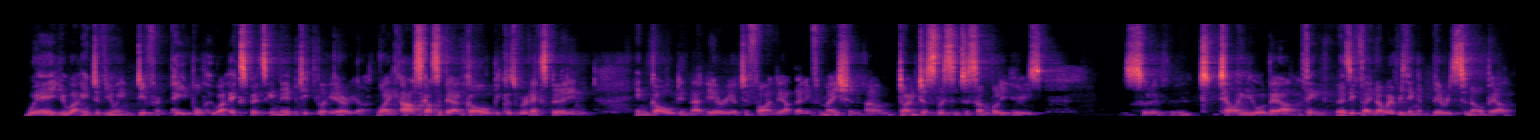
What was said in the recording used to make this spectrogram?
where you are interviewing different people who are experts in their particular area. Like, ask us about gold because we're an expert in, in gold in that area to find out that information. Um, don't just listen to somebody who's sort of telling you about, I think, as if they know everything there is to know about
